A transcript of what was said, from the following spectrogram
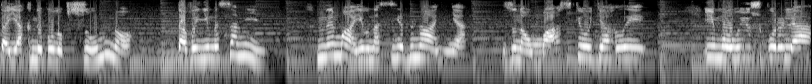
Та як не було б сумно, та винні ми самі. Немає в нас єднання, знов маски одягли, і мовою ж бурля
